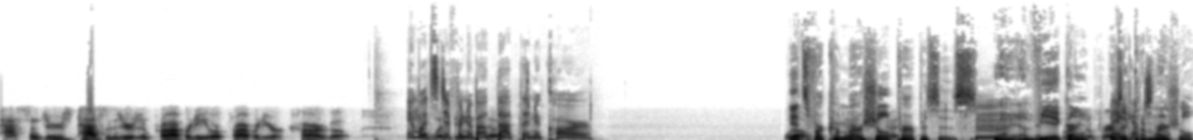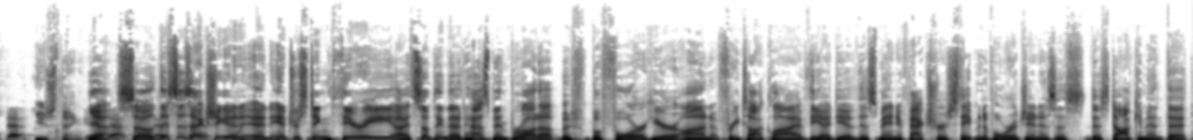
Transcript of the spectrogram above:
passengers, passengers and property, or property or cargo. And what's so what different about that than a car? Well, it's for commercial purposes. Hmm. Right. A vehicle is a commercial that, use thing. Yeah. yeah so this is actually an, an, interesting theory. Uh, it's something that has been brought up bef- before here on Free Talk Live. The idea of this manufacturer's statement of origin is this, this document that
